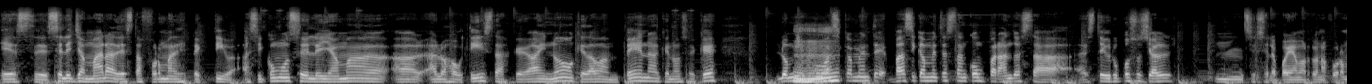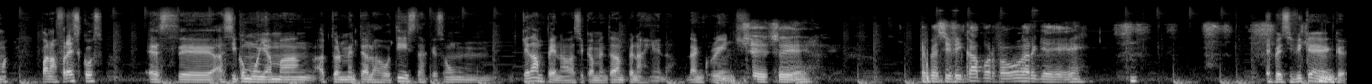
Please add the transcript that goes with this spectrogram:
este, se les llamara de esta forma despectiva. Así como se le llama a, a los autistas que, ay, no, que daban pena, que no sé qué. Lo mismo, básicamente, básicamente están comparando esta, a este grupo social, mm, si se le puede llamar de una forma, panafrescos, este, así como llaman actualmente a los autistas, que son, que dan pena, básicamente, dan pena ajena, dan cringe. Sí, sí. Especifica, por favor, que... ¿Especifique en qué?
